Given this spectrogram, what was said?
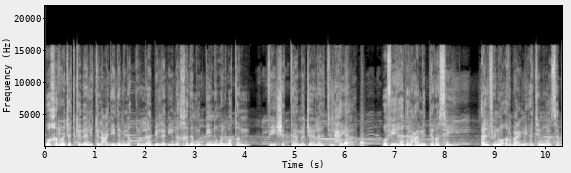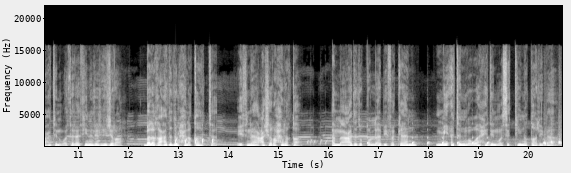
وخرجت كذلك العديد من الطلاب الذين خدموا الدين والوطن في شتى مجالات الحياة. وفي هذا العام الدراسي 1437 للهجرة بلغ عدد الحلقات 12 حلقة. أما عدد الطلاب فكان 161 طالبا.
